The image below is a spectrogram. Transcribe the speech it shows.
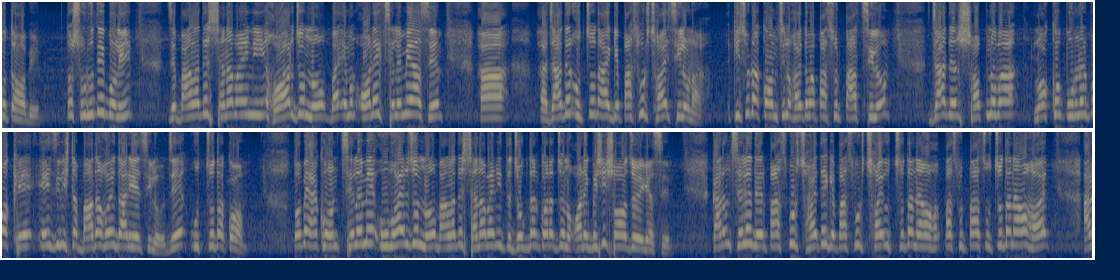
হতে হবে? তো শুরুতেই বলি যে বাংলাদেশ সেনাবাহিনী হওয়ার জন্য বা এমন অনেক ছেলেমেয়ে আছে যাদের উচ্চতা আগে ফুট ছয় ছিল না, কিছুটা কম ছিল হয়তো বা ফুট পাঁচ ছিল, যাদের স্বপ্ন বা লক্ষ্য পূরণের পক্ষে এই জিনিসটা বাধা হয়ে দাঁড়িয়েছিল যে উচ্চতা কম। তবে এখন ছেলে মেয়ে উভয়ের জন্য বাংলাদেশ সেনাবাহিনীতে যোগদান করার জন্য অনেক বেশি সহজ হয়ে গেছে। কারণ ছেলেদের পাসপোর্ট ছয় থেকে ফুট ছয় উচ্চতা নেওয়া ফুট পাঁচ উচ্চতা নেওয়া হয়, আর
